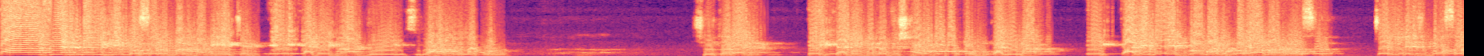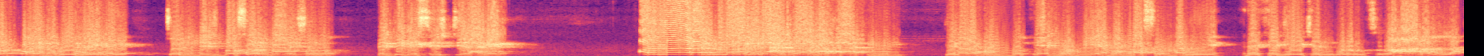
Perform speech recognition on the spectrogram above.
কাফিরদেরকে মুসলমান বানিয়েছেন, এই কালিমা দিয়ে, সুবহানাল্লাহ সুতরাং এই কালিমাটা যে সর্বপ্রথম কালিমা, এই কালিমায় প্রমাণ করে আমার রসুল চল্লিশ বছর পরে নবী হয়ে নাই, চল্লিশ বছর নয় শুধু পৃথিবী সৃষ্টির আগে আল্লাহ রাব্বুল আলামিন আহকামুল হাকিমিন তেনার বন্ধুকে নবী এবং রাসূল বানিয়ে রেখে দিয়েছেন বলুন সুবহানাল্লাহ।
